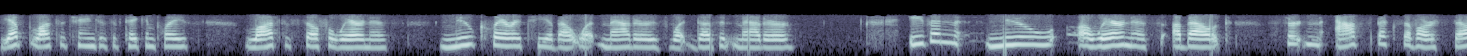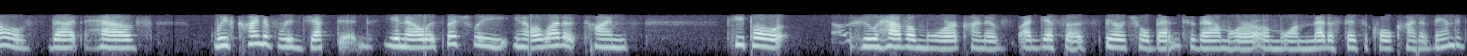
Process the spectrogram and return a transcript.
yep lots of changes have taken place lots of self awareness new clarity about what matters what doesn't matter. Even new awareness about certain aspects of ourselves that have we've kind of rejected you know especially you know a lot of times people who have a more kind of i guess a spiritual bent to them or a more metaphysical kind of vantage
